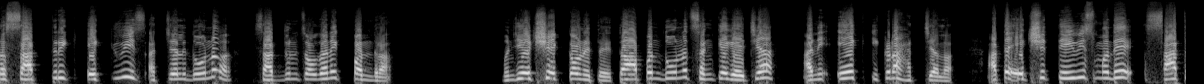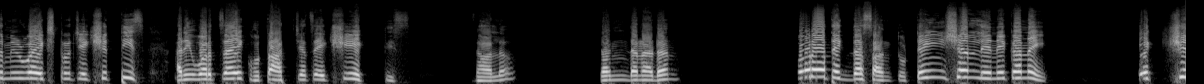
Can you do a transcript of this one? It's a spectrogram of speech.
तर सात्रिक एकवीस आजच्याला दोन सात दोन चौदा आणि एक पंधरा. म्हणजे एकशे एक्कावन्न येत आहे तर आपण दोनच संख्या घ्यायच्या आणि एक इकडं हातच्याला. आता एकशे तेवीसमध्ये सात मिळवा एक्स्ट्राचे एकशे तीस आणि वरचा एक होता हातच्याचा एकशे एकतीस. झालं? डन दनाडन परत एकदा सांगतो. टेन्शन लेणे का नाही? एकशे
